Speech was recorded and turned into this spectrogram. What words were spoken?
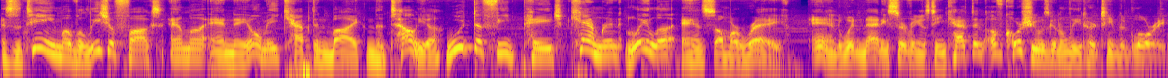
As the team of Alicia Fox, Emma, and Naomi, captained by Natalya, would defeat Paige, Cameron, Layla, and Summer Rae. And with Natty serving as team captain, of course she was going to lead her team to glory.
